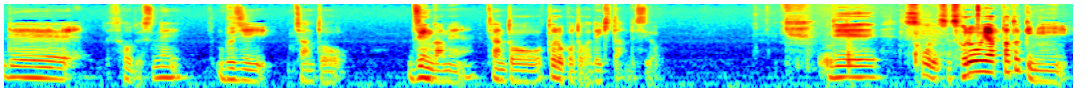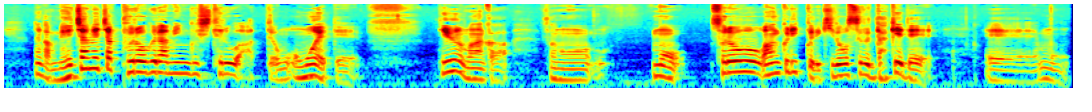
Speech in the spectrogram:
で、そうですね、無事、ちゃんと全画面、ちゃんと撮ることができたんですよ。で、そうですね、それをやった時に、なんかめちゃめちゃプログラミングしてるわって思えて、っていうのもなんか、その、もう、それをワンクリックで起動するだけで、えー、もう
